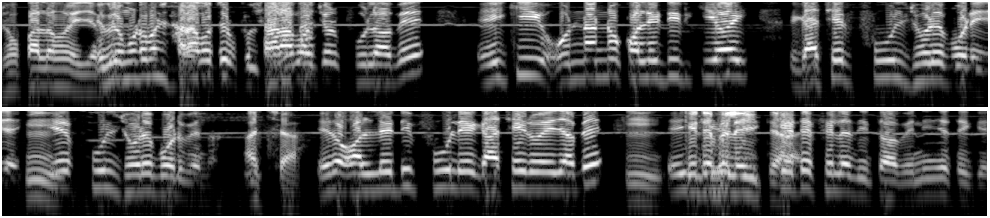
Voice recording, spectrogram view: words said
ঝোপালো হয়ে যাবে। এগুলো মোটামুটি সারা বছর ফুল সারা বছর ফুল হবে। এই কি অন্যান্য কোয়ালিটির কি হয় গাছের ফুল ঝরে পড়ে যায়। এর ফুল ঝরে পড়বে না। আচ্ছা। এর অলরেডি ফুল এ গাছেই রয়ে যাবে। হুম কেটে ফেলে দিতে। কেটে ফেলে দিতে হবে নিজে থেকে।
